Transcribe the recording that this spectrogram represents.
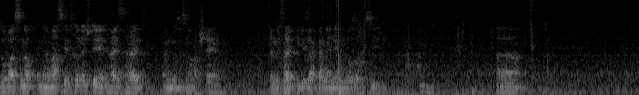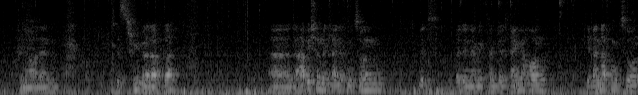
sowas noch in der Maske drin stehen, heißt halt, er muss es noch erstellen. Damit es halt, wie gesagt, am Ende genauso aussieht. Äh, genau, dann das Stream Adapter. Äh, da habe ich schon eine kleine Funktion mit bei Dynamic Template reingehauen, die Render-Funktion.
